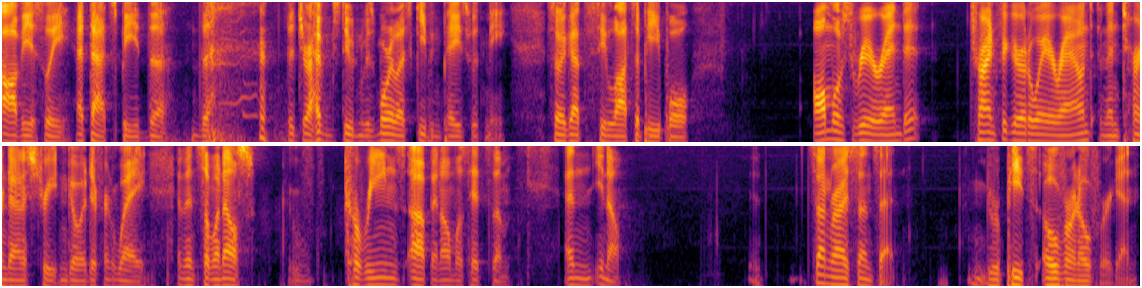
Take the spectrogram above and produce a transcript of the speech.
obviously at that speed the the the driving student was more or less keeping pace with me. So I got to see lots of people almost rear end it, try and figure out a way around and then turn down a street and go a different way and then someone else careens up and almost hits them. And you know, sunrise sunset repeats over and over again.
